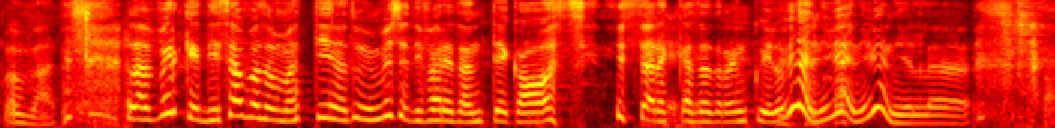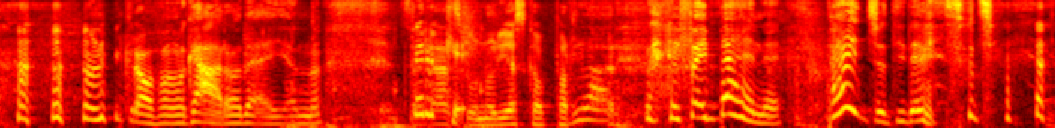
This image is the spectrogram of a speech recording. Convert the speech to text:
Vabbè. Allora, perché di sabato mattina tu invece di fare tante cose, di stare a casa tranquillo, vieni, vieni, vieni il, il microfono, caro Dejan. Senza perché? Casco non riesco a parlare. E fai bene, peggio ti deve succedere.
